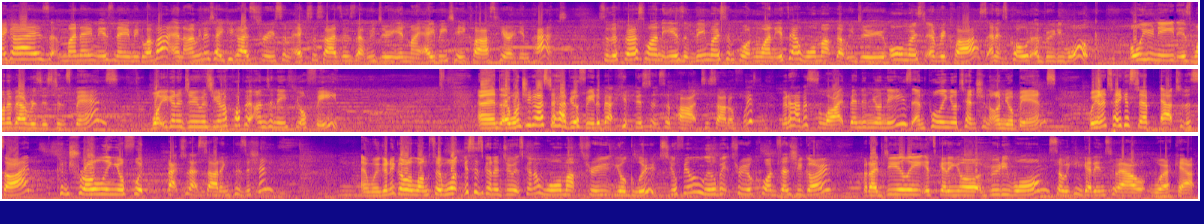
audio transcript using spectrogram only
Hey guys, my name is Naomi Glover and I'm going to take you guys through some exercises that we do in my ABT class here at Impact. So the first one is the most important one. It's our warm-up that we do almost every class and it's called a booty walk. All you need is one of our resistance bands. What you're going to do is you're going to pop it underneath your feet and I want you guys to have your feet about hip distance apart to start off with. We're going to have a slight bend in your knees and pulling your tension on your bands. We're going to take a step out to the side, controlling your foot back to that starting position. And we're going to go along. So what this is going to do, it's going to warm up through your glutes. You'll feel a little bit through your quads as you go, but ideally it's getting your booty warm so we can get into our workout.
